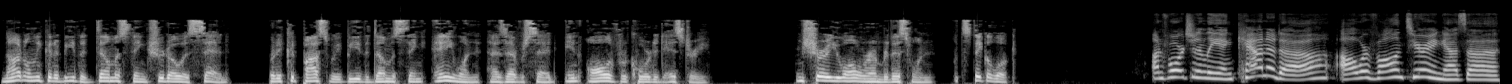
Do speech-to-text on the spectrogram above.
Not only could it be the dumbest thing Trudeau has said, but it could possibly be the dumbest thing anyone has ever said in all of recorded history. I'm sure you all remember this one. Let's take a look. Unfortunately, in Canada, our volunteering as a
